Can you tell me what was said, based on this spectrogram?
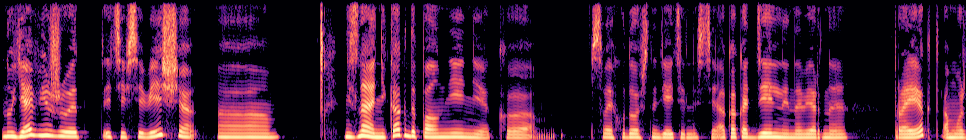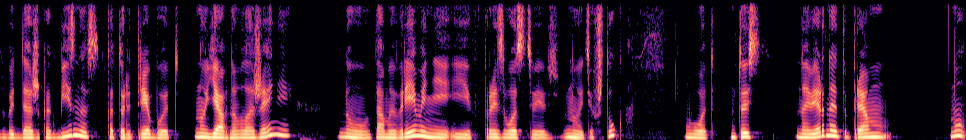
Ну, я вижу эти все вещи, а, не знаю, не как дополнение к своей художественной деятельности, а как отдельный, наверное, проект, а может быть даже как бизнес, который требует, ну, явно вложений, ну, там и времени, и в производстве, ну, этих штук. Вот. Ну, то есть, наверное, это прям, ну,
